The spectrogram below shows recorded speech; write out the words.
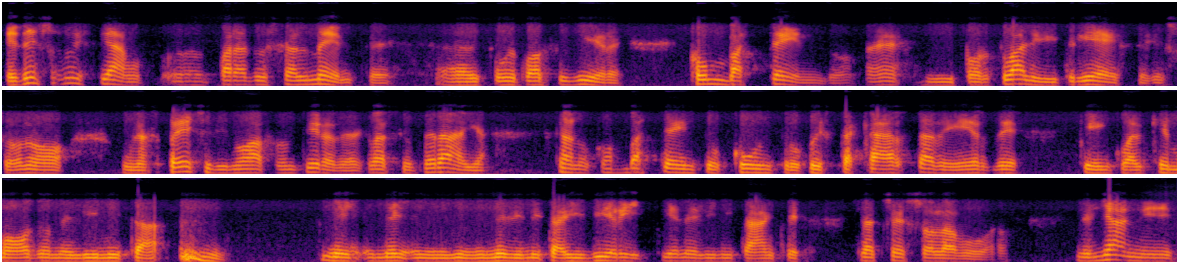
E adesso noi stiamo eh, paradossalmente, eh, come posso dire, combattendo eh, i portuali di Trieste, che sono una specie di nuova frontiera della classe operaia, stanno combattendo contro questa carta verde che in qualche modo ne limita, ne, ne, ne limita i diritti e ne limita anche l'accesso al lavoro. Negli anni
